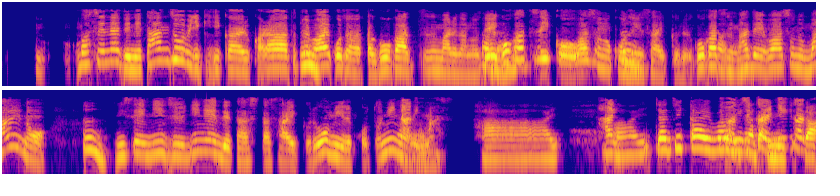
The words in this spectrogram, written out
忘れないでね、誕生日に切り替えるから、例えうんば愛子ちゃんだったら5月生まれなので、そうだね5月以降はその個人サイクル、5月まではその前のうん。2022年で足したサイクルを見ることになります。はーい。はい。はい。じゃあ次回は2月では次回3 2日。月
